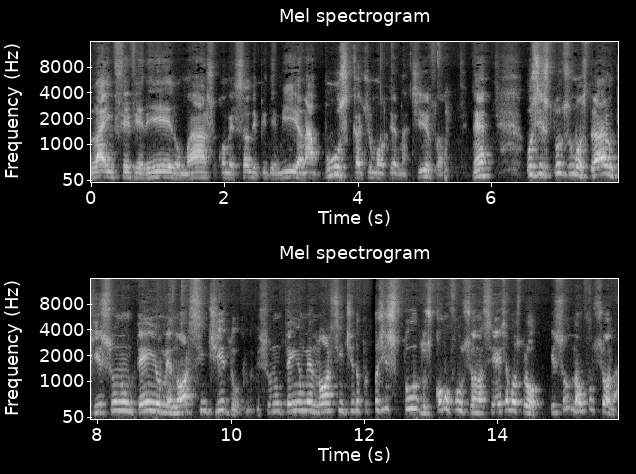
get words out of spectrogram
lá em fevereiro, março, começando a epidemia, na busca de uma alternativa, né? Os estudos mostraram que isso não tem o menor sentido. Isso não tem o menor sentido, porque os estudos, como funciona a ciência, mostrou. Isso não funciona.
